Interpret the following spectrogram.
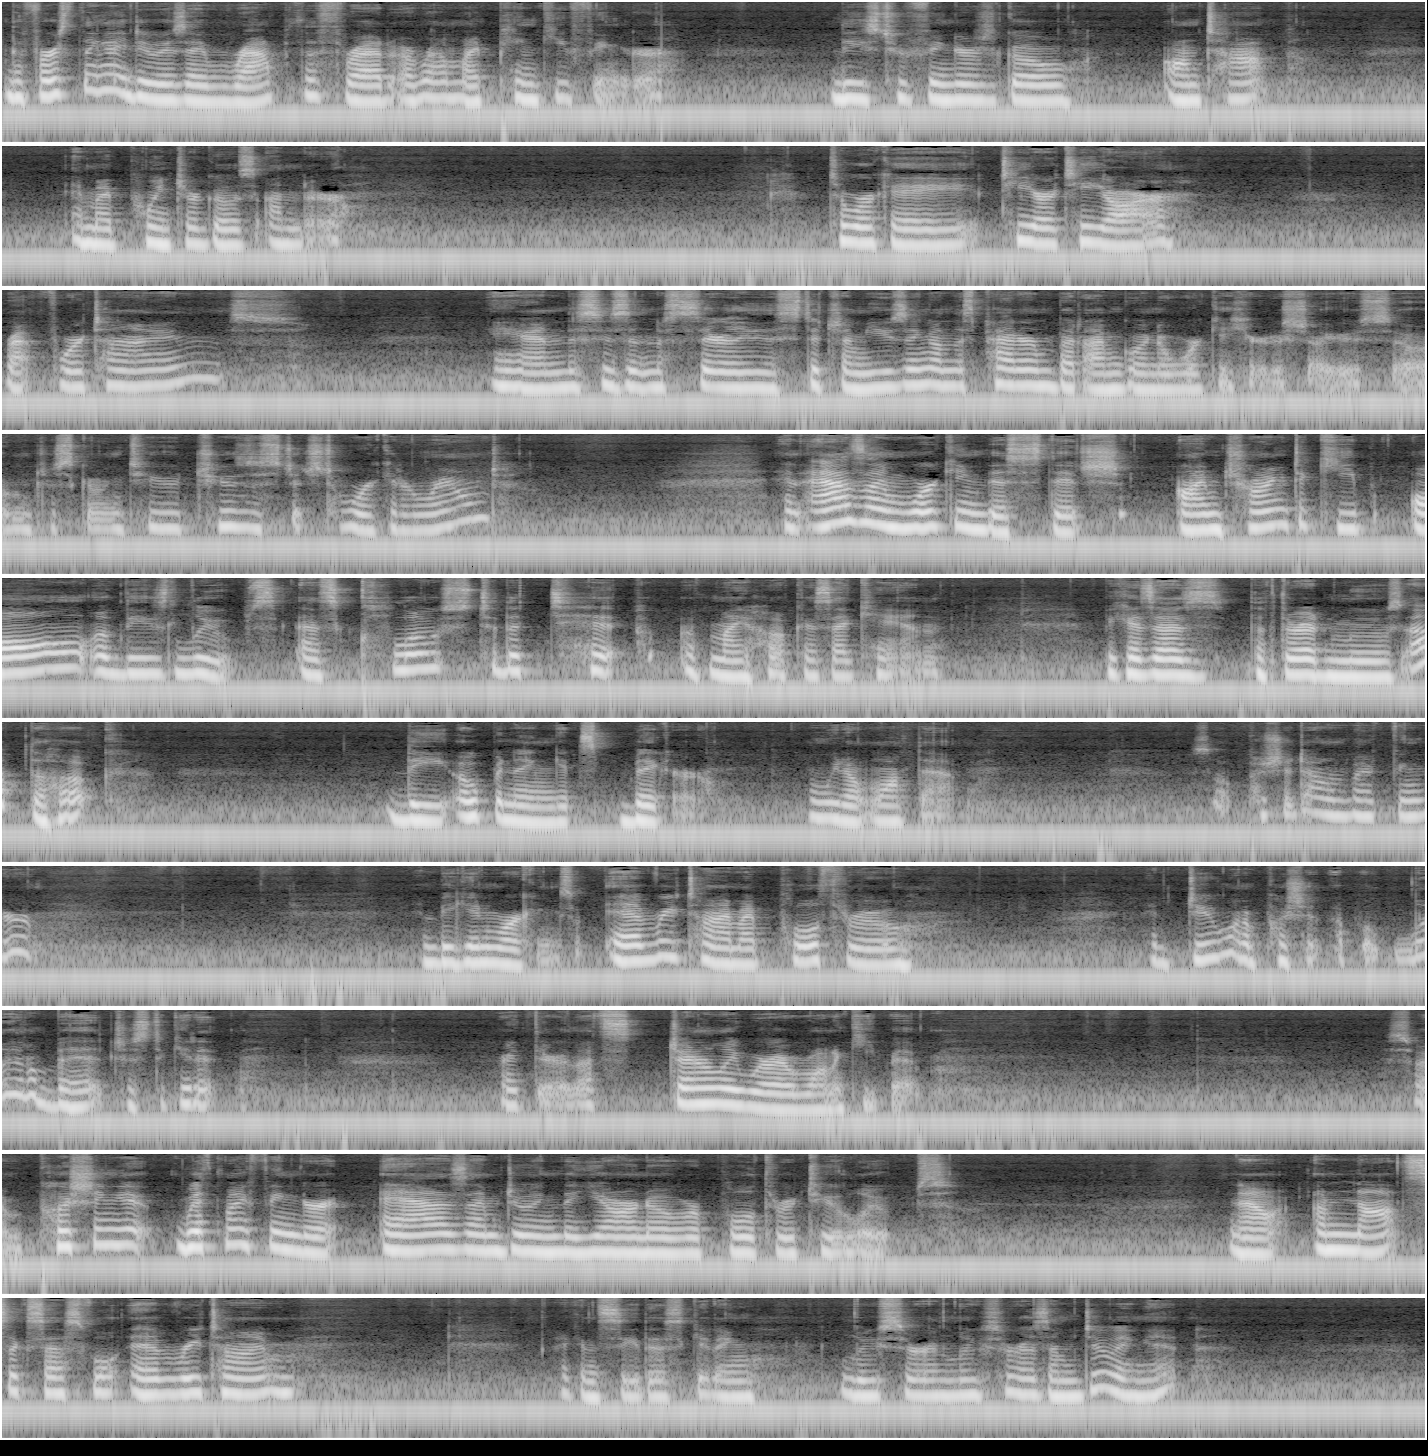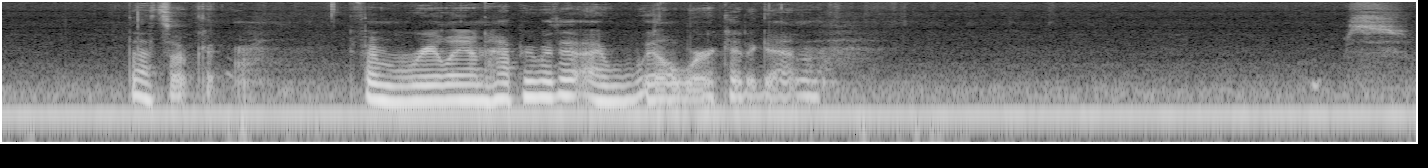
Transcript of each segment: the first thing I do is I wrap the thread around my pinky finger. These two fingers go on top and my pointer goes under. To work a TRTR, wrap four times. And this isn't necessarily the stitch I'm using on this pattern, but I'm going to work it here to show you. So I'm just going to choose a stitch to work it around. And as I'm working this stitch, I'm trying to keep all of these loops as close to the tip of my hook as I can. Because as the thread moves up the hook, the opening gets bigger. And we don't want that. So I'll push it down with my finger and begin working. So every time I pull through, I do want to push it up a little bit just to get it right there. That's generally where I want to keep it. So I'm pushing it with my finger as I'm doing the yarn over pull through two loops. Now I'm not successful every time. I can see this getting looser and looser as I'm doing it. That's okay. If I'm really unhappy with it, I will work it again. Oops.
